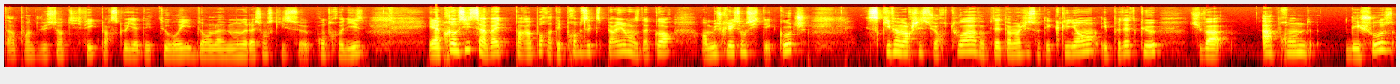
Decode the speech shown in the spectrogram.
d'un point de vue scientifique, parce qu'il y a des théories dans le monde de la science qui se contredisent. Et après aussi, ça va être par rapport à tes propres expériences, d'accord? En musculation, si tu es coach, ce qui va marcher sur toi va peut-être pas marcher sur tes clients, et peut-être que tu vas apprendre des choses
